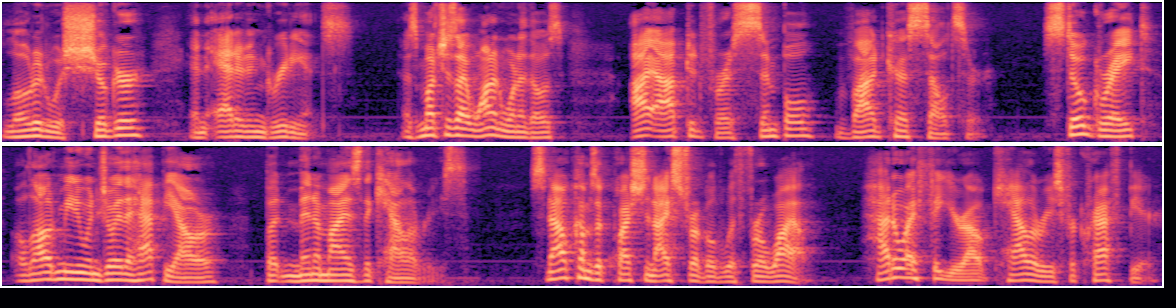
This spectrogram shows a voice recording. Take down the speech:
loaded with sugar and added ingredients. As much as I wanted one of those, I opted for a simple vodka seltzer. Still great, allowed me to enjoy the happy hour, but minimize the calories. So now comes a question I struggled with for a while. How do I figure out calories for craft beer?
